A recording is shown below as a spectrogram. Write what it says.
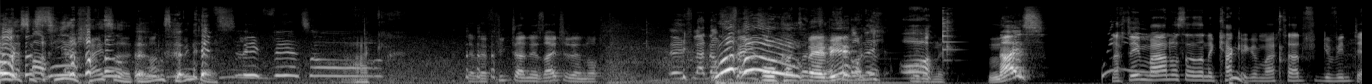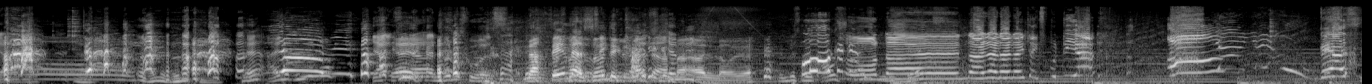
nein, das ist das Ziel. Scheiße, der Mann gewinnt das. Fliegt viel so. Fuck. Ja, wer fliegt da an der Seite denn noch? Ich lande auf dem Fels. Oh, sein. Baby. Doch nicht. Oh. nicht. Nice! Nachdem Manus da so eine Kacke gemacht hat, gewinnt der. Eine Runde. Hä? Eine Runde? Ja, ja, ja. kein Rundkurs. Nachdem er so eine Kacke gemacht hat, Leute. Wir müssen uns ausstellen. Oh nein! Nein, nein, nein, nein, ich explodiere! Oh! Wer ist.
